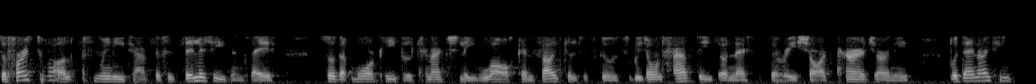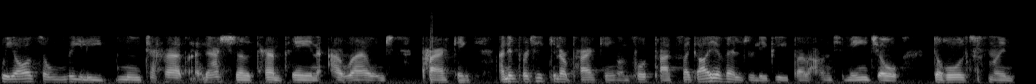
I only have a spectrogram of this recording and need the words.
So first of all, we need to have the facilities in place so that more people can actually walk and cycle to school. So we don't have these unnecessary short car journeys. But then I think we also really need to have a national campaign around parking, and in particular parking on footpaths. Like I have elderly people onto me, Joe, the whole time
